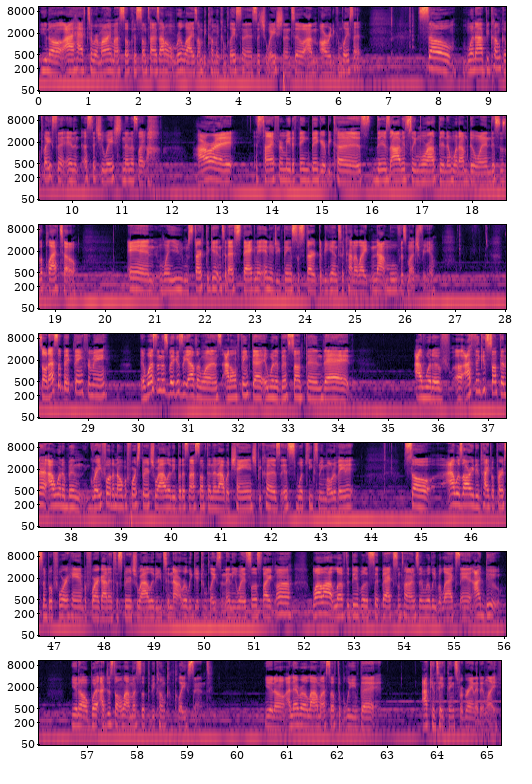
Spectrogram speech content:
you know, I have to remind myself because sometimes I don't realize I'm becoming complacent in a situation until I'm already complacent. So, when I become complacent in a situation, then it's like, oh, all right, it's time for me to think bigger because there's obviously more out there than what I'm doing. This is a plateau. And when you start to get into that stagnant energy, things to start to begin to kind of like not move as much for you. So that's a big thing for me. It wasn't as big as the other ones. I don't think that it would have been something that I would have, uh, I think it's something that I would have been grateful to know before spirituality, but it's not something that I would change because it's what keeps me motivated. So I was already the type of person beforehand, before I got into spirituality, to not really get complacent anyway. So it's like, uh, while I'd love to be able to sit back sometimes and really relax, and I do, you know, but I just don't allow myself to become complacent. You know, I never allow myself to believe that I can take things for granted in life.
